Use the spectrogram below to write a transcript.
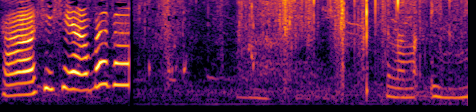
好，谢谢啊，拜拜。Selama ini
